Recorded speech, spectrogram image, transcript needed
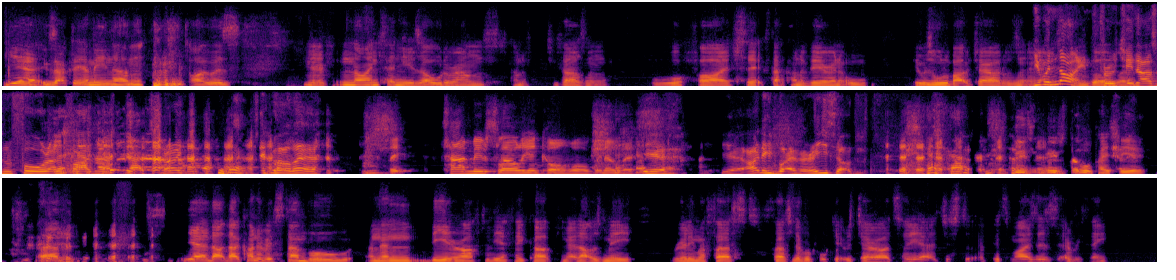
Yeah, exactly. I mean, um, I was you know nine, ten years old around kind of 2004, five, six, that kind of era, and it all it was all about Gerrard, wasn't it? You were nine through 2004 and five and six, right? Did well there. time moves slowly in Cornwall. We know this. Yeah, yeah. I need whatever he's on. moves, moves double pace for you. Um, yeah, that that kind of Istanbul, and then the year after the FA Cup, you know, that was me. Really, my first first Liverpool kit was Gerrard. So yeah, it just epitomises everything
